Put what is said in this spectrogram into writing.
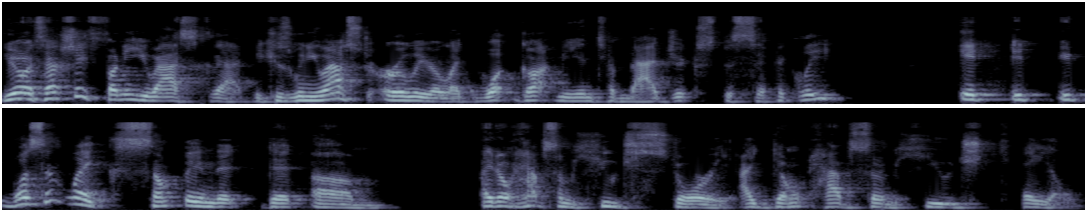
You know, it's actually funny you ask that because when you asked earlier, like what got me into magic specifically, it it it wasn't like something that that um I don't have some huge story. I don't have some huge tale.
